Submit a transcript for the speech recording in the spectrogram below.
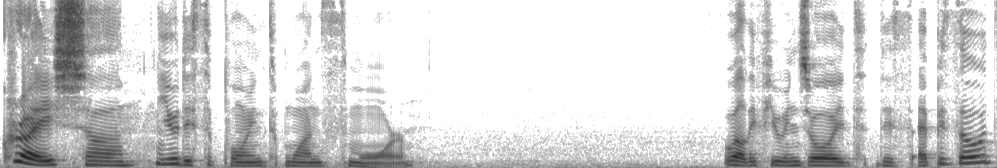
Croatia, you disappoint once more. Well, if you enjoyed this episode,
